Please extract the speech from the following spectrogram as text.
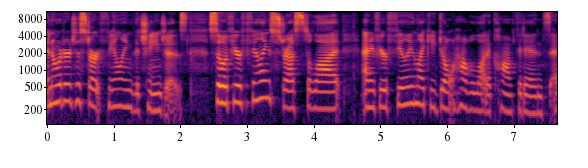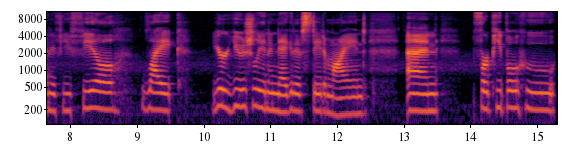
in order to start feeling the changes. So if you're feeling stressed a lot, and if you're feeling like you don't have a lot of confidence, and if you feel like you're usually in a negative state of mind, and for people who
